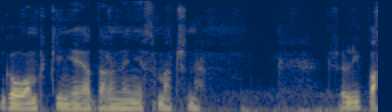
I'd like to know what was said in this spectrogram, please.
gołąbki niejadalne, niesmaczne. Że lipa.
